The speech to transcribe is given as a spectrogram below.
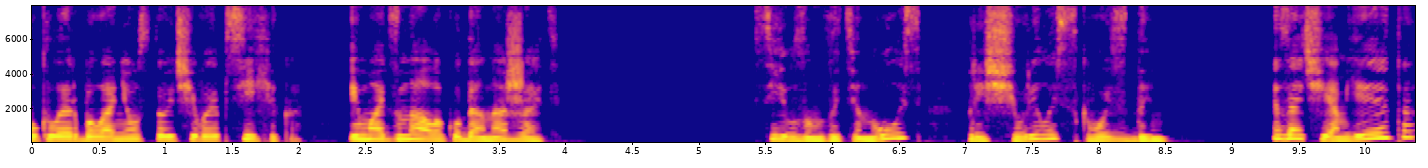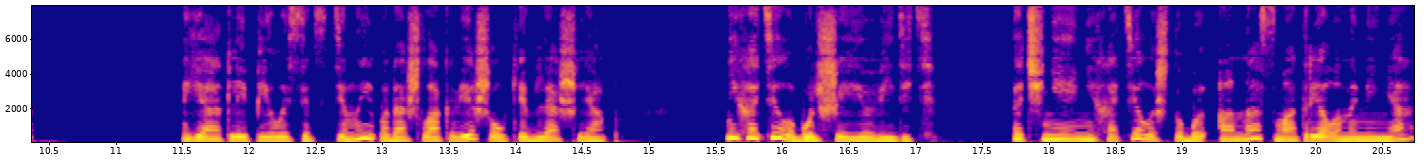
у Клэр была неустойчивая психика, и мать знала, куда нажать. Сьюзан затянулась, прищурилась сквозь дым. «Зачем ей это?» Я отлепилась от стены и подошла к вешалке для шляп. Не хотела больше ее видеть. Точнее, не хотела, чтобы она смотрела на меня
